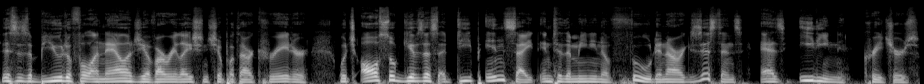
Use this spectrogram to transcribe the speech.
This is a beautiful analogy of our relationship with our Creator, which also gives us a deep insight into the meaning of food and our existence as eating creatures.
